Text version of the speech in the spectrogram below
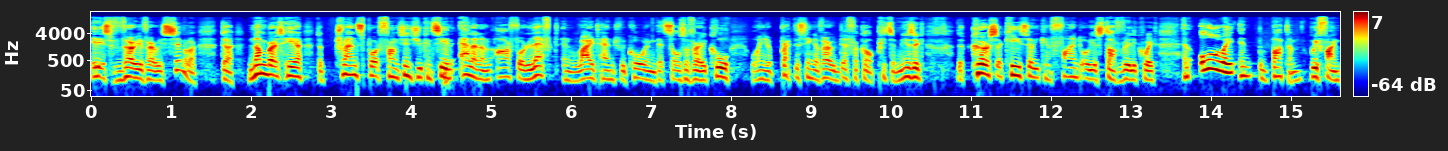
it is very, very similar. The numbers here, the transport functions, you can see an L and an R for left and right hand recording. That's also very cool when you're practicing a very difficult piece of music. The cursor key so you can find all your stuff really quick. And all the way in the bottom, we find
